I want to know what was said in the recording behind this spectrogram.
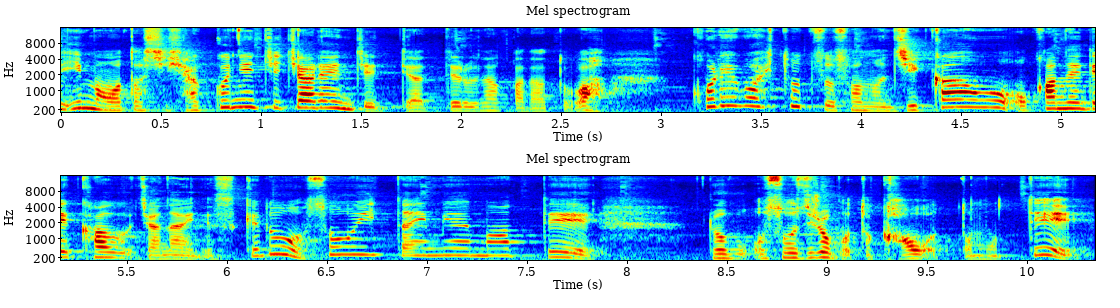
今私100日チャレンジってやってる中だとあこれは一つその時間をお金で買うじゃないですけどそういった意味合いもあってロボお掃除ロボット買おうと思って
